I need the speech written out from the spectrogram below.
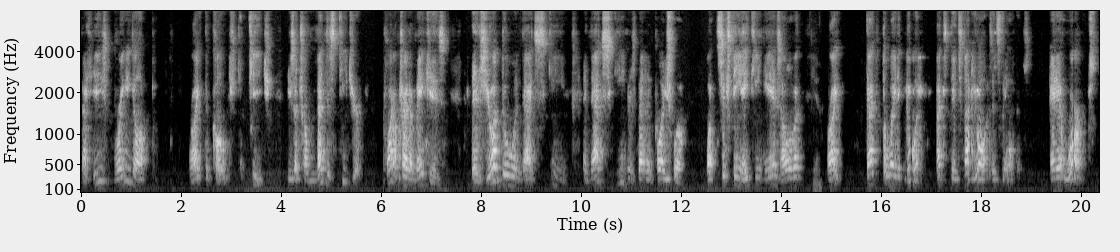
that he's bringing up, right? The coach to teach. He's a tremendous teacher. What I'm trying to make is, is you're doing that scheme, and that scheme has been in place for what 16, 18 years, however, yeah. right? That's the way to do it. That's it's not yours, it's theirs, and it works.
